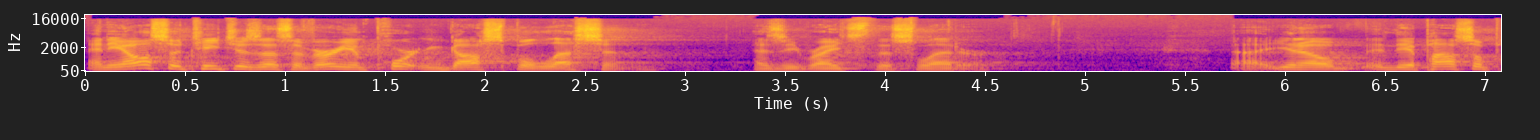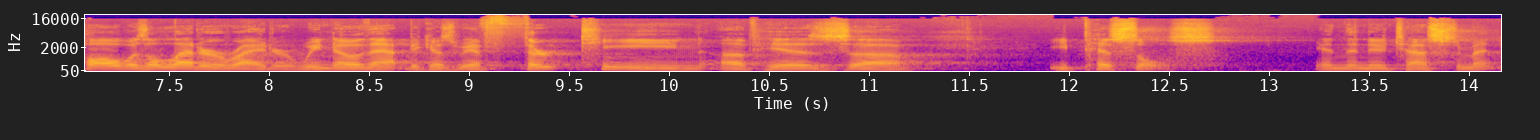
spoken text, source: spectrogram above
And he also teaches us a very important gospel lesson as he writes this letter. Uh, you know, the Apostle Paul was a letter writer. We know that because we have 13 of his uh, epistles in the New Testament.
